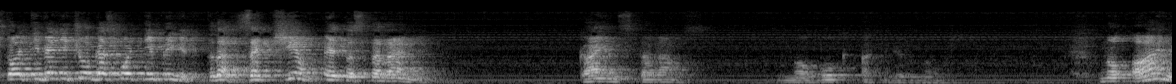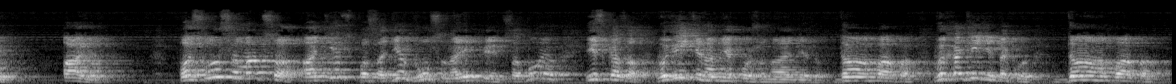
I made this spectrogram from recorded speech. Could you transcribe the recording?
что от тебя ничего Господь не примет. Тогда зачем это старание? Каин старался, но Бог отвернулся. Но Авель, Авель, послушал отца. Отец посадил двух сыновей перед собой и сказал, вы видите на мне кожаную одежду? Да, папа. Вы хотите такую? Да, папа.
